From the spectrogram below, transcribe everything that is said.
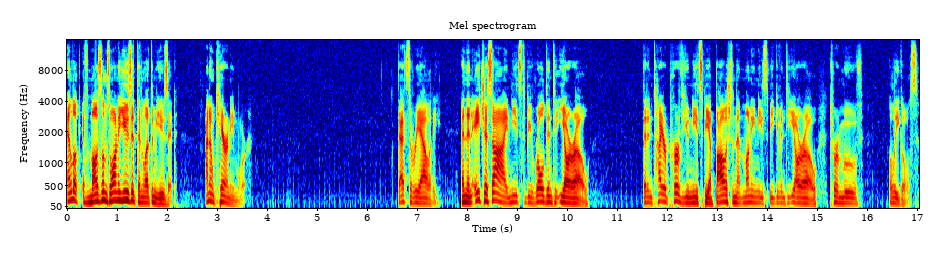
And look, if Muslims want to use it, then let them use it. I don't care anymore. That's the reality. And then HSI needs to be rolled into ERO. That entire purview needs to be abolished, and that money needs to be given to ERO to remove illegals.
